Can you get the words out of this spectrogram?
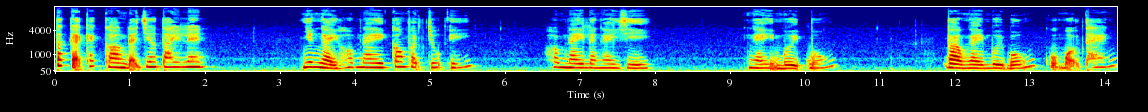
Tất cả các con đã giơ tay lên. Nhưng ngày hôm nay con phải chú ý. Hôm nay là ngày gì? Ngày 14 vào ngày 14 của mỗi tháng,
